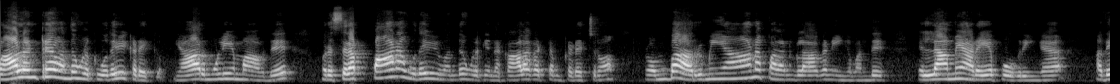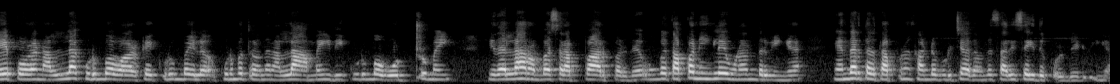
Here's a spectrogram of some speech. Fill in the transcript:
வாலண்டராக வந்து உங்களுக்கு உதவி கிடைக்கும். யார் மூலியமாவது ஒரு சிறப்பான உதவி வந்து உங்களுக்கு இந்த காலகட்டம் கிடைச்சிரும். ரொம்ப அருமையான பலன்களாக நீங்கள் வந்து எல்லாமே அடைய போகிறீங்க. அதே போல் நல்ல குடும்ப வாழ்க்கை குடும்பத்தில் குடும்பத்தில் வந்து நல்ல அமைதி குடும்ப ஒற்றுமை இதெல்லாம் ரொம்ப சிறப்பாக இருப்பது. உங்கள் தப்பை நீங்களே உணர்ந்துருவீங்க. எந்த இடத்துல தப்புன்னு கண்டுபிடிச்சி அதை வந்து சரி செய்து கொள்ந்துடுவீங்க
